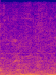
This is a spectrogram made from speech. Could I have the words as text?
outcomes.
